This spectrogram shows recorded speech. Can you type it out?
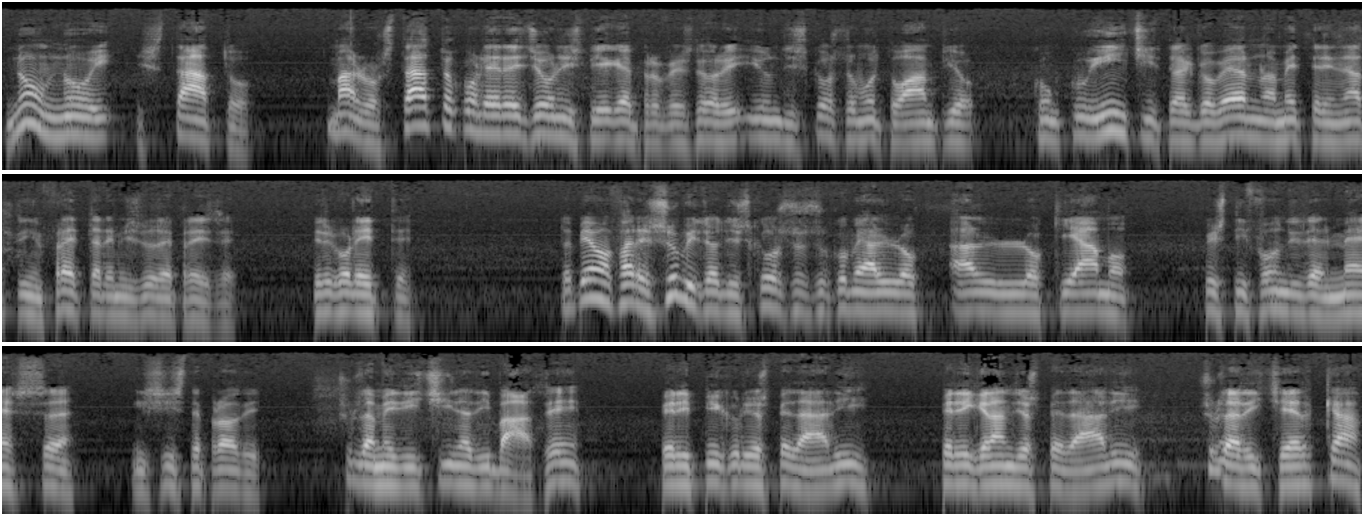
non noi Stato, ma lo Stato con le regioni, spiega il professore in un discorso molto ampio con cui incita il governo a mettere in atto in fretta le misure prese. Virgolette. Dobbiamo fare subito il discorso su come allo- allochiamo questi fondi del MES insiste Prodi, sulla medicina di base, per i piccoli ospedali, per i grandi ospedali, sulla ricerca.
